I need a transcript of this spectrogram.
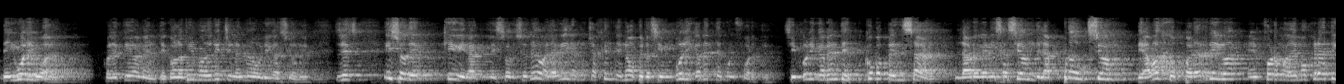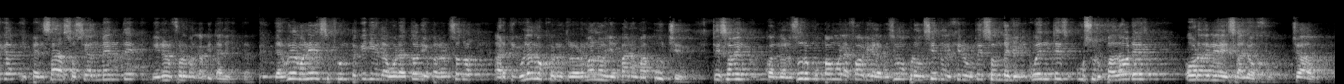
de igual a igual colectivamente, con los mismos derechos y las mismas obligaciones. Entonces, eso de qué era, le solucionaba la vida a mucha gente, no, pero simbólicamente es muy fuerte. Simbólicamente es cómo pensar la organización de la producción de abajo para arriba en forma democrática y pensada socialmente y no en forma capitalista. De alguna manera ese fue un pequeño laboratorio para nosotros, articulamos con nuestros hermanos y hermanas mapuche. Ustedes saben, cuando nosotros ocupamos la fábrica, la pusimos produciendo, dijeron, ustedes son delincuentes, usurpadores, órdenes de desalojo. Chao.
